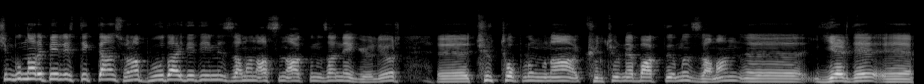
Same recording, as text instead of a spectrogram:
Şimdi bunları belirttikten sonra buğday dediğimiz zaman aslında aklımıza ne geliyor? e, Türk toplumuna, kültürüne baktığımız zaman e, yerde e,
